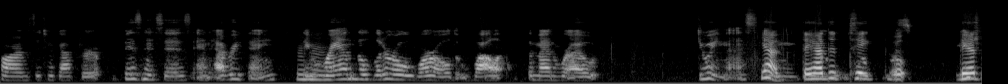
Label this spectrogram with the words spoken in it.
farms. They took after businesses and everything. They Mhm. ran the literal world while the men were out doing this. Yeah, And, they had know, to so take- it was they had-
